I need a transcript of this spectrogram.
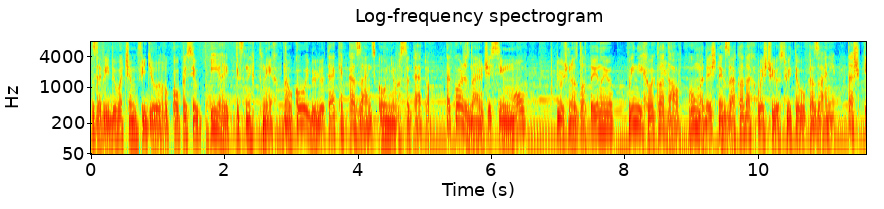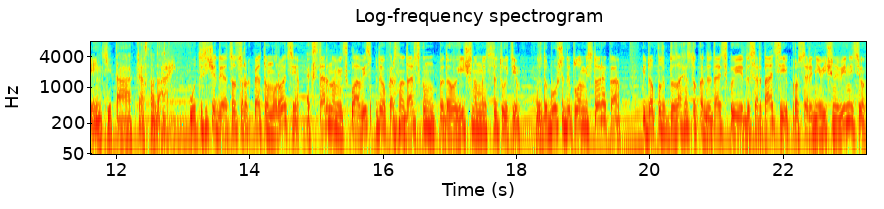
завідувачем відділу рукописів і рідкісних книг наукової бібліотеки Казанського університету. Також знаючи сім мов. Включно з латиною, він їх викладав у медичних закладах вищої освіти у Казані, Ташкенті та Краснодарі. У 1945 році екстерно він склав іспити в Краснодарському педагогічному інституті, здобувши диплом історика і допуск до захисту кандидатської дисертації про середньовічну Вінницю,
